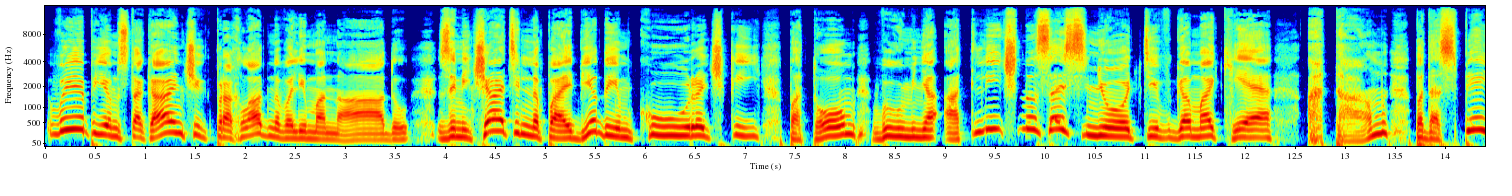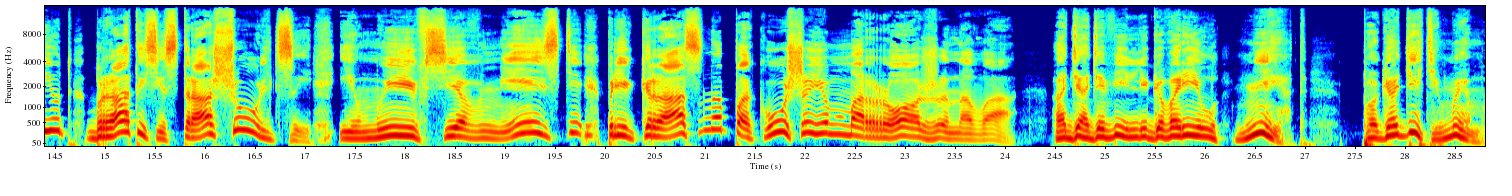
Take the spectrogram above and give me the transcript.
Выпьем стаканчик прохладного лимонаду, замечательно пообедаем курочкой, потом вы у меня отлично соснете в гамаке, а там подоспеют брат и сестра Шульцы, и мы все вместе прекрасно покушаем мороженое мороженого. А дядя Вилли говорил, «Нет, погодите, мэм,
